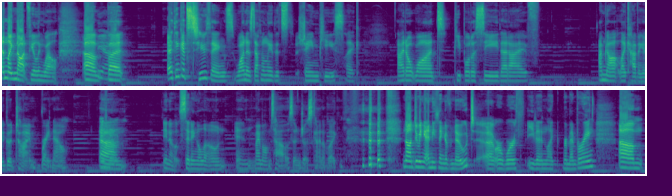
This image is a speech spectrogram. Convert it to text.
and like not feeling well. Um, yeah. But I think it's two things. One is definitely this shame piece. Like, I don't want people to see that I've I'm not like having a good time right now. Mm-hmm. Um, you know, sitting alone in my mom's house and just kind of like not doing anything of note uh, or worth even like remembering. Um,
